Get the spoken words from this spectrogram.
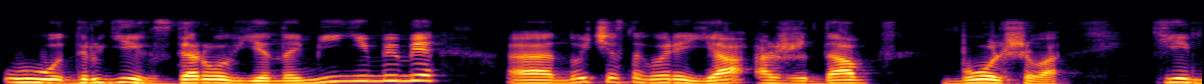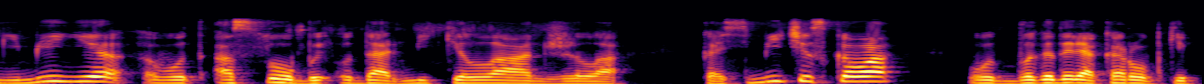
у других здоровье на минимуме, но, честно говоря, я ожидал большего. Тем не менее, вот особый удар Микеланджело космического, вот благодаря коробке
